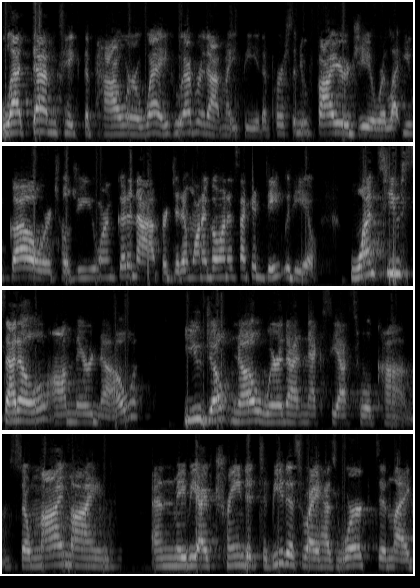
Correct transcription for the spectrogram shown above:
let them take the power away, whoever that might be, the person who fired you or let you go or told you you weren't good enough or didn't want to go on a second date with you, once you settle on their no, you don't know where that next yes will come. So my mind and maybe I've trained it to be this way has worked and like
